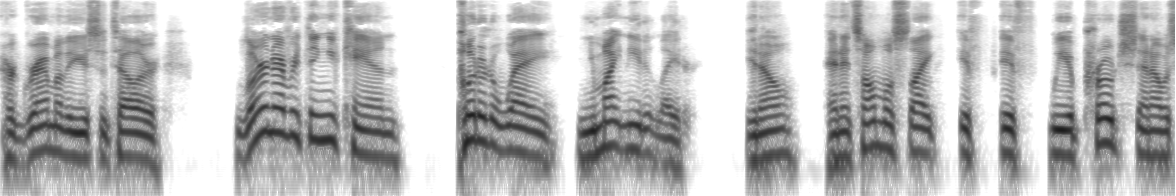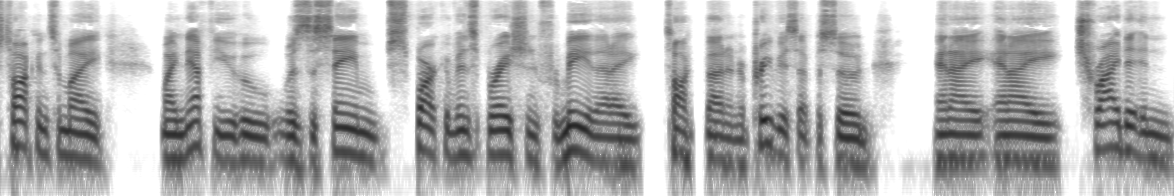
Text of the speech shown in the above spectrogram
her grandmother used to tell her learn everything you can put it away you might need it later you know? And it's almost like if if we approach and i was talking to my my nephew who was the same spark of inspiration for me that i talked about in a previous episode and i and i tried to in,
